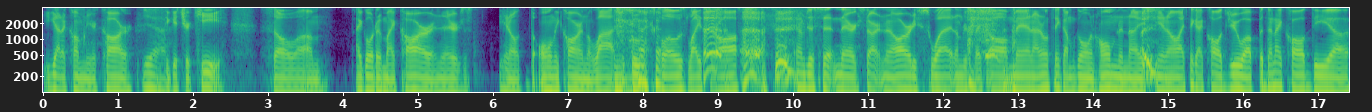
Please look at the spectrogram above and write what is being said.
you got to come to your car Yeah. to get your key. So um, I go to my car and there's you know the only car in the lot. The booth's closed, lights are off. And I'm just sitting there starting to already sweat. I'm just like, oh man, I don't think I'm going home tonight. You know, I think I called you up, but then I called the. Uh,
